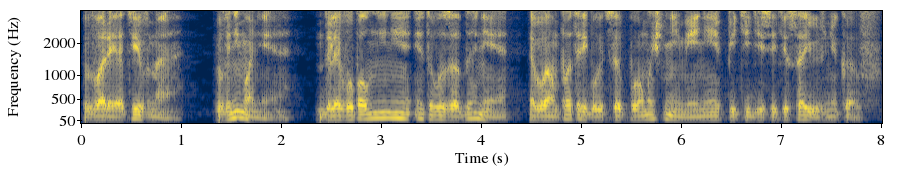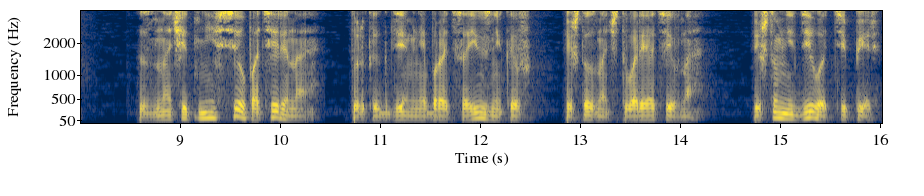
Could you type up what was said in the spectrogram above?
Вариативно. Внимание! Для выполнения этого задания вам потребуется помощь не менее 50 союзников. Значит, не все потеряно. Только где мне брать союзников и что значит вариативно? И что мне делать теперь?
